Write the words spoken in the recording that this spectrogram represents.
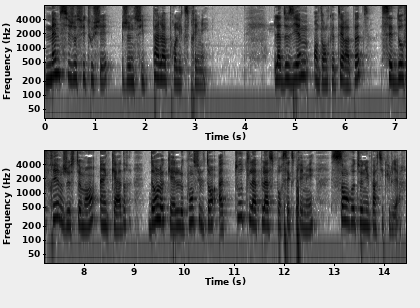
Même si je suis touchée, je ne suis pas là pour l'exprimer. La deuxième, en tant que thérapeute, c'est d'offrir justement un cadre dans lequel le consultant a toute la place pour s'exprimer sans retenue particulière.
